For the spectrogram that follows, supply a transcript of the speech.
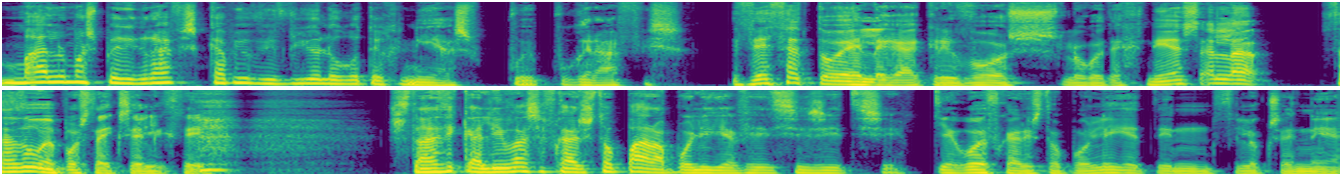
μάλλον μας περιγράφεις κάποιο βιβλίο λογοτεχνίας που, που γράφεις. Δεν θα το έλεγα ακριβώς λογοτεχνίας, αλλά θα δούμε πώς θα εξελιχθεί. Στάθη Καλύβα, σε ευχαριστώ πάρα πολύ για αυτή τη συζήτηση. Και εγώ ευχαριστώ πολύ για την φιλοξενία.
